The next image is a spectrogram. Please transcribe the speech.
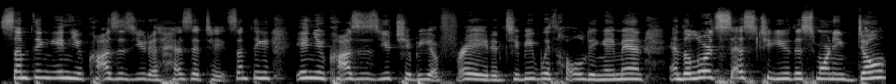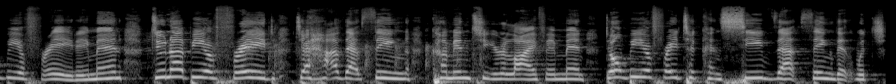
something in you causes you to hesitate. Something in you causes you to be afraid and to be withholding. Amen. And the Lord says to you this morning, don't be afraid. Amen. Do not be afraid to have that thing come into your life. Amen. Don't be afraid to conceive that thing that which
